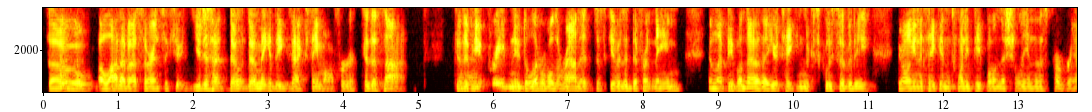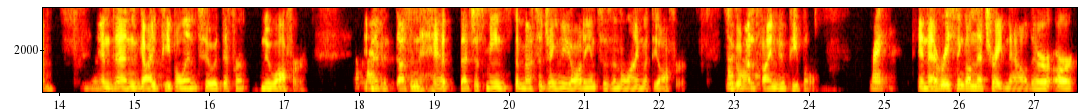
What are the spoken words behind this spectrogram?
So a lot of us are insecure. You just have, don't don't make it the exact same offer because it's not because if Mhm. you create new deliverables around it just give it a different name and let people know that you're taking exclusivity you're only going to take in 20 people initially in this program and then guide people into a different new offer and if it doesn't hit, that just means the messaging in the audience is in line with the offer. So go out and Mhm. find new people. right. In every single niche right now, there are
